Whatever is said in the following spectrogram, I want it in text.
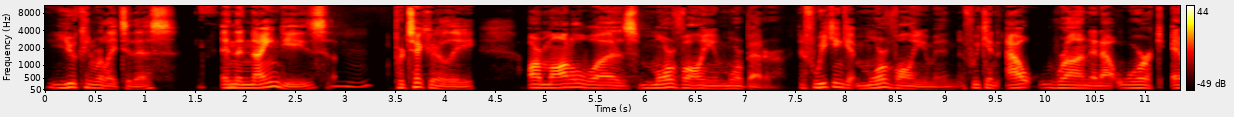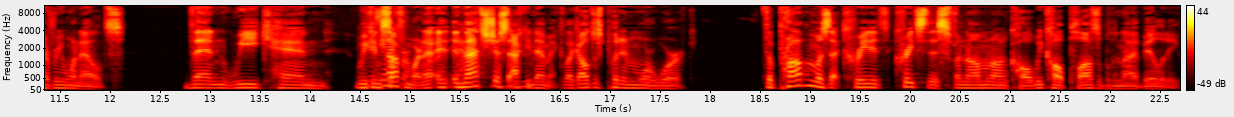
you can relate to this. In the 90s, mm-hmm. particularly, our model was more volume, more better. If we can get more volume in, if we can outrun and outwork everyone else, then we can we can suffer more. And, and that's just mm-hmm. academic. Like I'll just put in more work. The problem was that created creates this phenomenon called we call plausible deniability.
